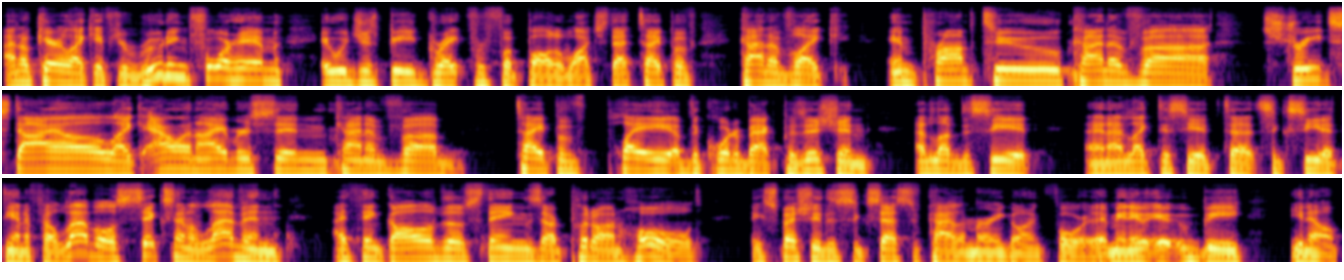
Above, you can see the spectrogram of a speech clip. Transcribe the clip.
I don't care like if you're rooting for him, it would just be great for football to watch that type of kind of like impromptu kind of uh street style like Allen Iverson kind of uh type of play of the quarterback position. I'd love to see it and I'd like to see it uh, succeed at the NFL level. Six and eleven, I think all of those things are put on hold, especially the success of Kyler Murray going forward. I mean, it, it would be you know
